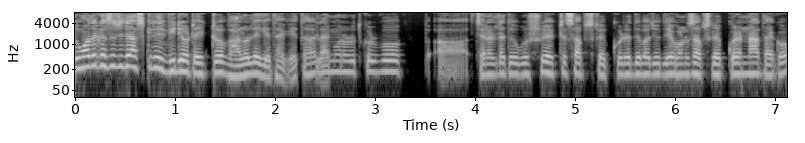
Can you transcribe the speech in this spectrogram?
তোমাদের কাছে যদি আজকের এই ভিডিওটা একটু ভালো লেগে থাকে, তাহলে আমি অনুরোধ করব চ্যানেলটাতে অবশ্যই একটা সাবস্ক্রাইব করে দেবা যদি এখনও সাবস্ক্রাইব করে না থাকো।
